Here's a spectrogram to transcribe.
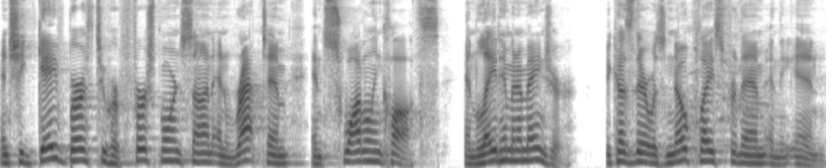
And she gave birth to her firstborn son and wrapped him in swaddling cloths and laid him in a manger, because there was no place for them in the inn.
